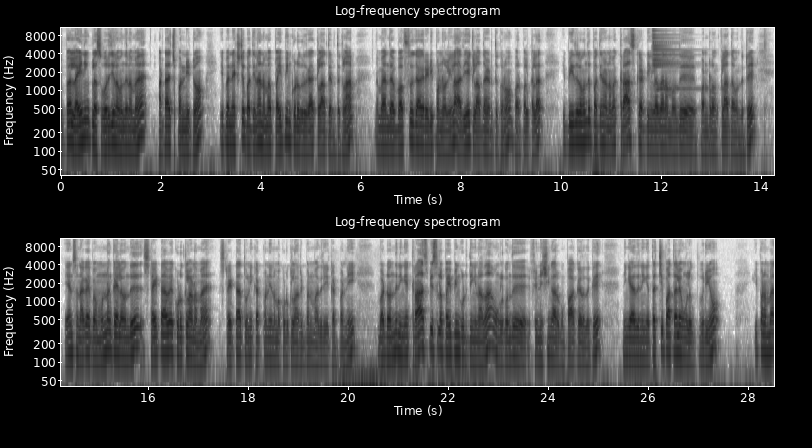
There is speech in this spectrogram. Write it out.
இப்போ லைனிங் ப்ளஸ் ஒரிஜினல் வந்து நம்ம அட்டாச் பண்ணிட்டோம். இப்போ நெக்ஸ்ட்டு பார்த்தீங்கன்னா நம்ம பைப்பிங் கொடுக்குறதுக்காக கிளாத் எடுத்துக்கலாம். நம்ம அந்த பஃப்புக்காக ரெடி பண்ணோம் இல்லைங்களா? அதே கிளாத் தான் எடுத்துக்கிறோம் பர்பிள் கலர் இப்போ இதில் வந்து பார்த்திங்கன்னா நம்ம கிராஸ் கட்டிங்கில் தான் நம்ம வந்து பண்ணுறோம் கிளாத்தை வந்துட்டு. ஏன்னு சொன்னாக்கா இப்போ முன்னங்கையில் வந்து ஸ்ட்ரைட்டாகவே கொடுக்கலாம் நம்ம. ஸ்ட்ரைட்டாக துணி கட் பண்ணி நம்ம கொடுக்கலாம் ரிப்பன் மாதிரி கட் பண்ணி. பட் வந்து நீங்கள் கிராஸ் பீஸில் பைப்பிங் கொடுத்தீங்கன்னா தான் உங்களுக்கு வந்து ஃபினிஷிங்காக இருக்கும் பார்க்குறதுக்கு நீங்கள் அது நீங்கள் தச்சு பார்த்தாலே உங்களுக்கு புரியும். இப்போ நம்ம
